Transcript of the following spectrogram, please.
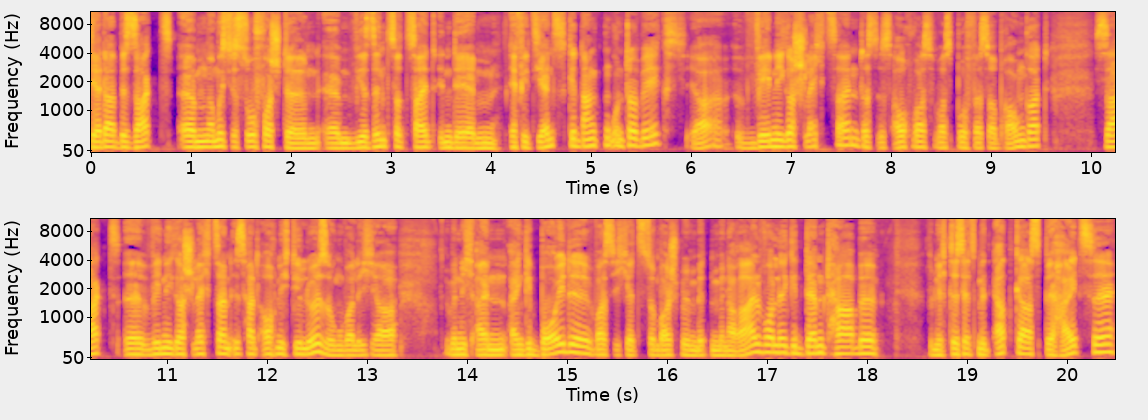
der da besagt, ähm, man muss sich das so vorstellen, ähm, wir sind zurzeit in dem Effizienzgedanken unterwegs, ja, weniger schlecht sein, das ist auch was, was Professor Braungart sagt, äh, weniger schlecht sein ist halt auch nicht die Lösung, weil ich ja, wenn ich ein, ein Gebäude, was ich jetzt zum Beispiel mit Mineralwolle gedämmt habe, wenn ich das jetzt mit Erdgas beheize,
